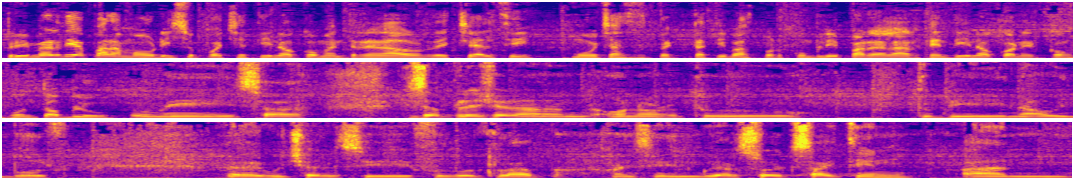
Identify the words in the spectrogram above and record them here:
Primer día para Mauricio Pochettino como entrenador de Chelsea. Muchas expectativas por cumplir para el argentino con el conjunto blue. For me, it's a, it's a pleasure and an honor to to be now involved uh, with Chelsea Football Club. I think we are so exciting, and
